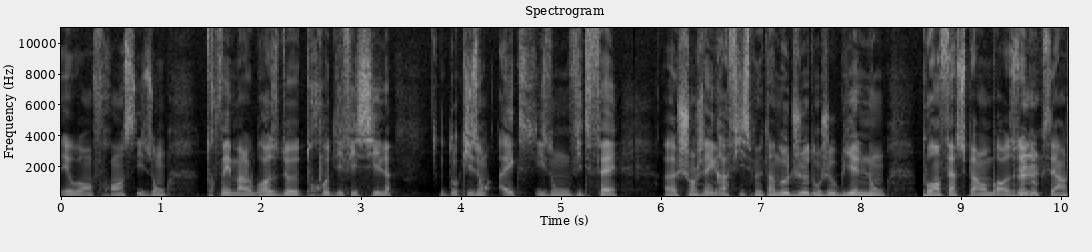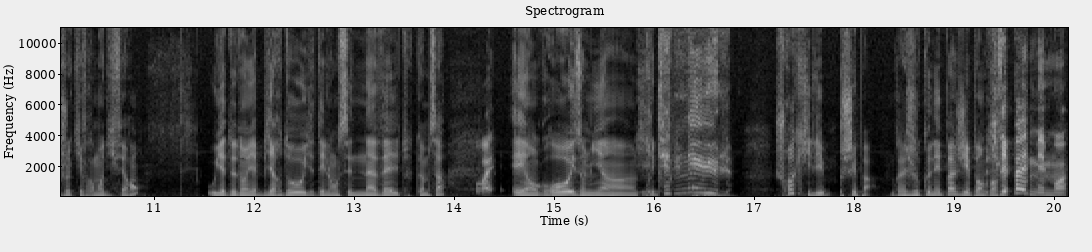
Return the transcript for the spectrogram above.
et en France ils ont trouvé Mario Bros 2 trop difficile donc ils ont ils ont vite fait euh, changer les graphismes d'un autre jeu dont j'ai oublié le nom pour en faire Super Mario Bros 2 Mhm. donc c'est un jeu qui est vraiment différent où il y a dedans il y a Birdo il y a des lancers de navets des trucs comme ça Ouais. et en gros ils ont mis un Il truc était nul je crois qu'il est je sais pas bref je le connais pas j'y ai pas encore Je l'ai pas aimé, moi.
